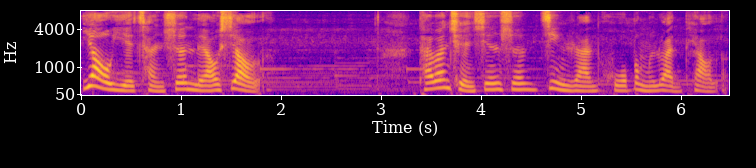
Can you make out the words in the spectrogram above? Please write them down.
药也产生疗效了，台湾犬先生竟然活蹦乱跳了，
